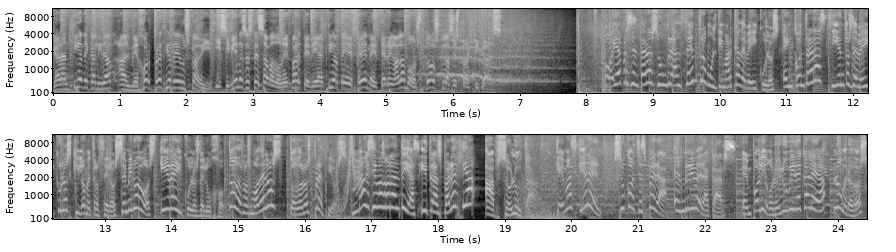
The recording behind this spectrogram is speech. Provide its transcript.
garantía de calidad al mejor precio de Euskadi. Y si vienes este sábado de parte de Actívate FM, te regalamos dos clases prácticas. Voy a presentaros un gran centro multimarca de vehículos. Encontrarás cientos de vehículos kilómetro cero, seminuevos y vehículos de lujo. Todos los modelos, todos los precios. Máximas garantías y transparencia absoluta. ¿Qué más quieren? Su coche espera en Rivera Cars. En Polígono Irubi de Calea, número 2,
